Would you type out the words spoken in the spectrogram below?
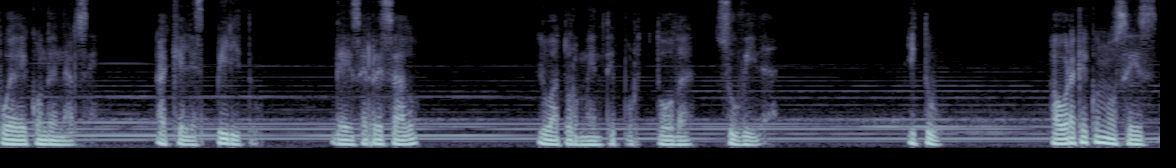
puede condenarse a que el espíritu de ese rezado lo atormente por toda su vida. Y tú, ahora que conoces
